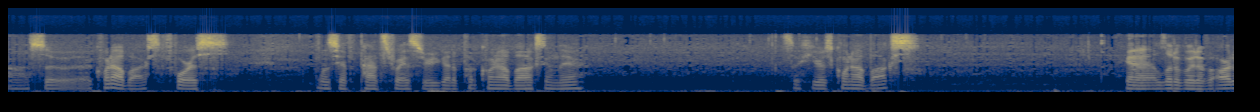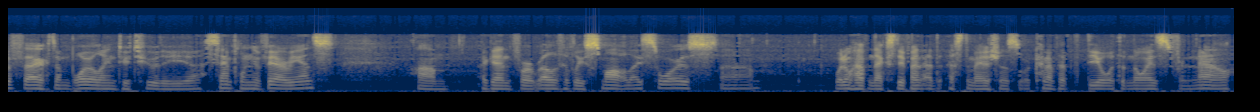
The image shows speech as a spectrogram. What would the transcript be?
Uh, so uh, Cornell box, of course. Once you have a path tracer, you got to put Cornell box in there. So here's Cornell box. Again, a little bit of artifact and boiling due to the uh, sampling variance. Um, again, for relatively small source, um, we don't have next event estimations, so we kind of have to deal with the noise for now.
